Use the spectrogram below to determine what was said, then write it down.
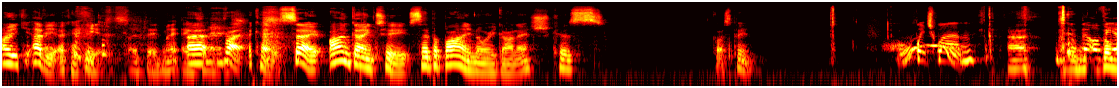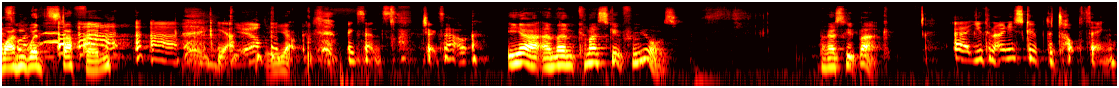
Oh, you, have you? Okay, good. Yes, I did, mate. Uh, Excellent. right, okay, so I'm going to say bye bye, Nori Garnish, because I've got a spoon. Which one? Uh, The the obvious one, one. with stuff in. Yeah, Yeah. yeah. makes sense. Checks out. Yeah, and then can I scoop from yours? Can I scoop back? Uh, you can only scoop the top thing.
